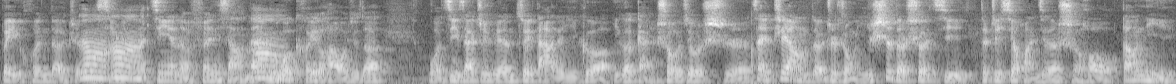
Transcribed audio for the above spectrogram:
备婚的这个新人的经验的分享？但如果可以的话，我觉得。我自己在这边最大的一个一个感受，就是在这样的这种仪式的设计的这些环节的时候，当你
